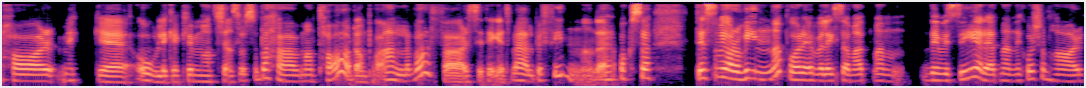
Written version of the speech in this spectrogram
har mycket olika klimatkänslor så behöver man ta dem på allvar för sitt eget välbefinnande. Också det som vi har att vinna på det är väl liksom att man, det vi ser är att människor som har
